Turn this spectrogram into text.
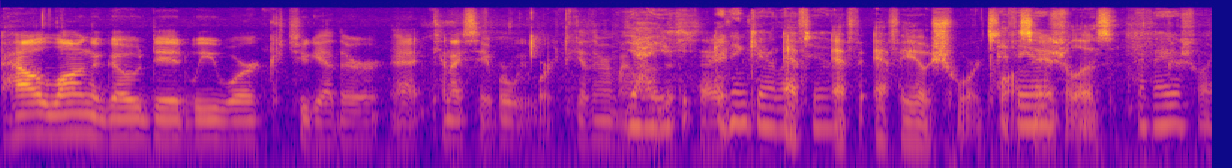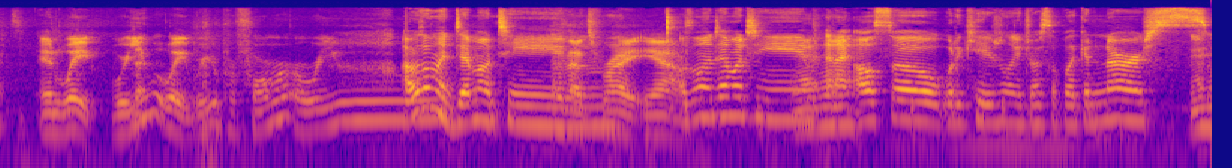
how long ago did we work together at? Can I say where we worked together? Am I Yeah, allowed you to could- say? I think you're allowed F- to. F- FAO Schwarz, Los FAO Angeles. FAO Schwarz. And wait, were you wait? Were you a performer or were you? I was on the demo team. Oh, that's right. Yeah. I was on the demo team, and I also would occasionally dress up like a nurse and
